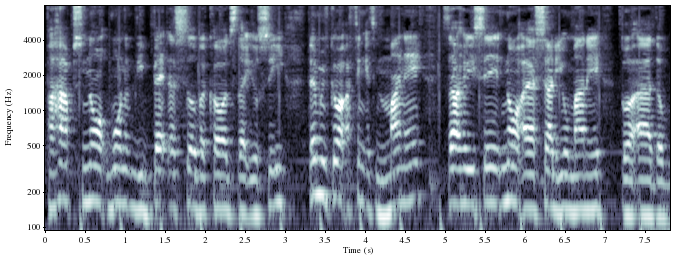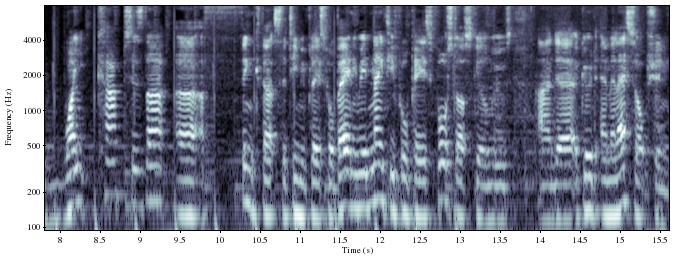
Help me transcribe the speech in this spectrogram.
perhaps not one of the better silver cards that you'll see. Then we've got, I think it's Mane. Is that how you say it? Not uh, Sadio Mane, but uh, the Whitecaps, is that? Uh, think that's the team he plays for. But anyway, 94 pace, 4-star skill moves, and uh, a good MLS option.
